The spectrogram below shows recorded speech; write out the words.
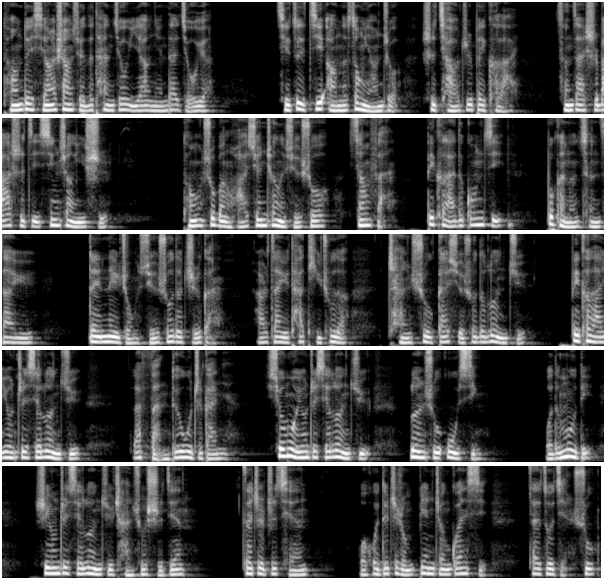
同对形而上学的探究一样，年代久远。其最激昂的颂扬者是乔治·贝克莱。曾在18世纪兴盛一时，同叔本华宣称的学说相反，贝克莱的功绩不可能存在于对那种学说的质感，而在于他提出的阐述该学说的论据。贝克莱用这些论据来反对物质概念，休谟用这些论据论述物性。我的目的是用这些论据阐述时间。在这之前，我会对这种辩证关系。在做简述。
